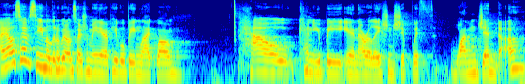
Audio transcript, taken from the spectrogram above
I also have seen a little bit on social media people being like, well, how can you be in a relationship with one gender,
